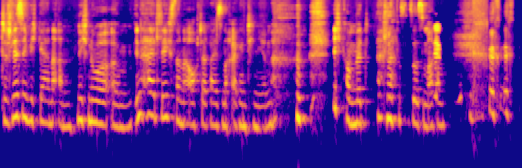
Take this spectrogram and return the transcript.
Da schließe ich mich gerne an. Nicht nur ähm, inhaltlich, sondern auch der Reise nach Argentinien. ich komme mit. Lass uns das machen.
